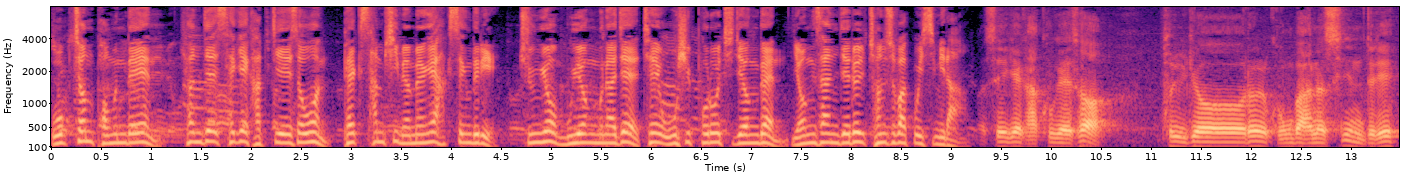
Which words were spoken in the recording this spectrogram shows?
옥천 범은대엔 현재 세계 각지에서 온 130여 명의 학생들이 중요 무형문화재 제50호로 지정된 영산제를 전수받고 있습니다. 세계 각국에서 불교를 공부하는 스님들이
